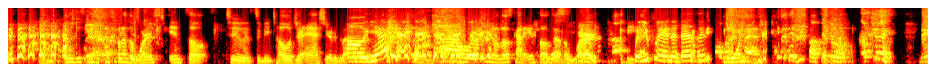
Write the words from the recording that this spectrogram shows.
I was just thinking, that's one of the worst insults too, is to be told your ass ashy or to be like, Oh yeah, wow, you know, those kind of insults are the Listen, worst. when you playing the dozen. Okay. They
